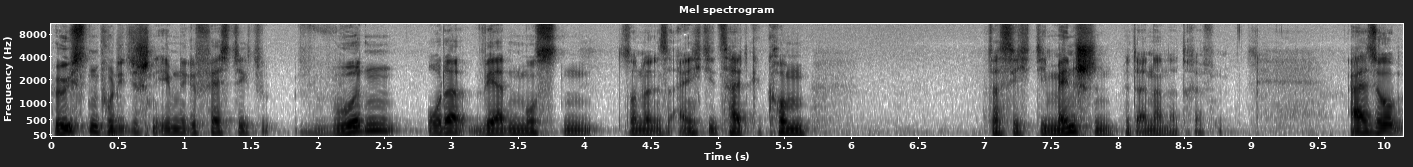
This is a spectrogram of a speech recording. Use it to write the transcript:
höchsten politischen Ebene gefestigt wurden oder werden mussten, sondern ist eigentlich die Zeit gekommen, dass sich die Menschen miteinander treffen? Also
